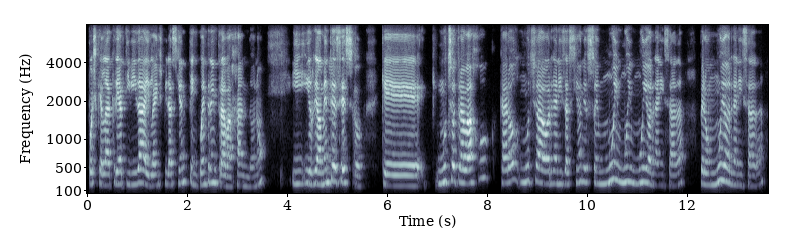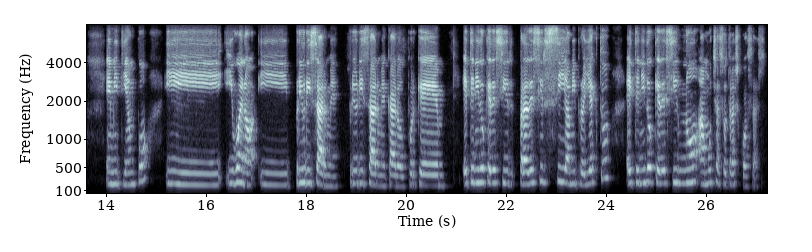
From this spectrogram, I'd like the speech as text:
pues que la creatividad y la inspiración te encuentren trabajando, ¿no? Y, realmente es eso, que mucho trabajo, Carol, mucha organización. Yo soy muy, muy, muy organizada, pero muy organizada en mi tiempo. Y, y bueno, y priorizarme, priorizarme, Carol, porque he tenido que decir, para decir sí a mi proyecto, he tenido que decir no a muchas otras cosas.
